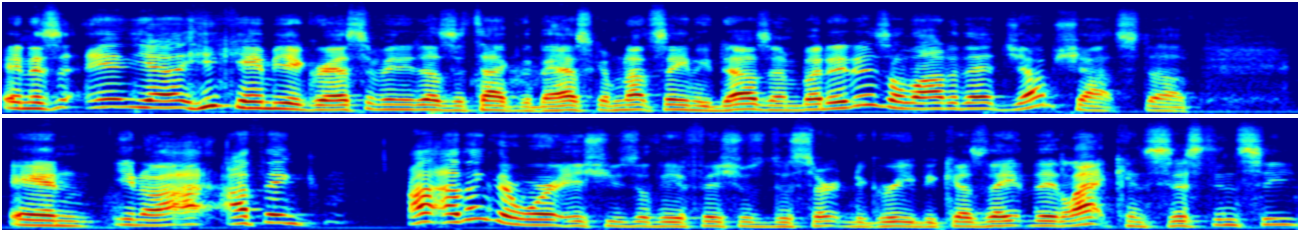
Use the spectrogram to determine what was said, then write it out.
And it's and yeah, he can be aggressive and he does attack the basket. I'm not saying he doesn't, but it is a lot of that jump shot stuff. And you know, I, I think I, I think there were issues with the officials to a certain degree because they, they lack consistency.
